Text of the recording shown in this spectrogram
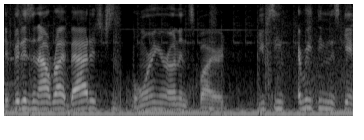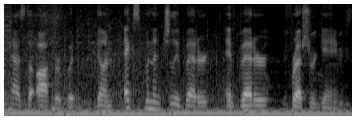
If it isn't outright bad, it's just boring or uninspired. You've seen everything this game has to offer, but done exponentially better and better, fresher games.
